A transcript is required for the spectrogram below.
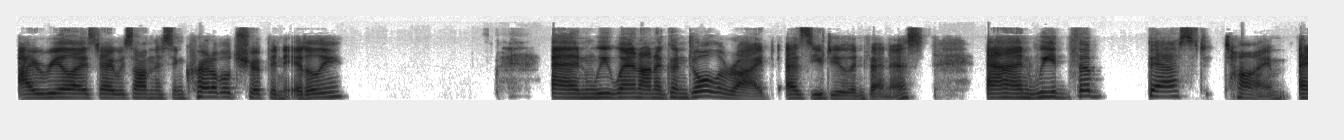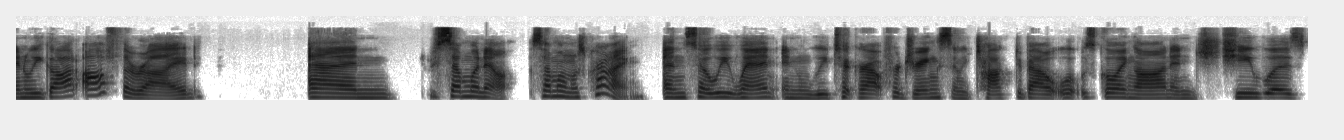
I realized I was on this incredible trip in Italy. And we went on a gondola ride, as you do in Venice. And we had the best time. And we got off the ride and someone else, someone was crying. And so we went and we took her out for drinks and we talked about what was going on. And she was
